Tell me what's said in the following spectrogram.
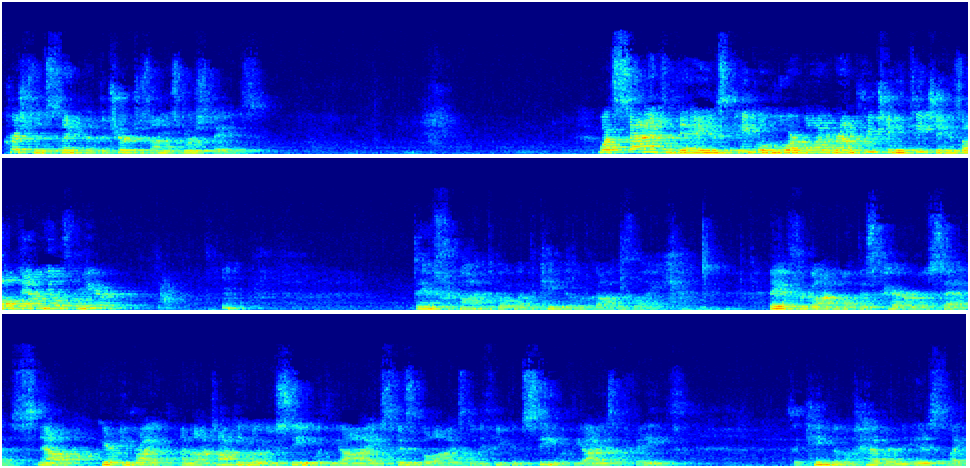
Christians think that the church is on its worst days. What's sad today is people who are going around preaching and teaching, it's all downhill from here. they have forgotten about what the kingdom of God is like. They have forgotten what this parable says. Now, hear me right. I'm not talking about you see with the eyes, physical eyes, but if you can see with the eyes of faith, the kingdom of heaven is like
